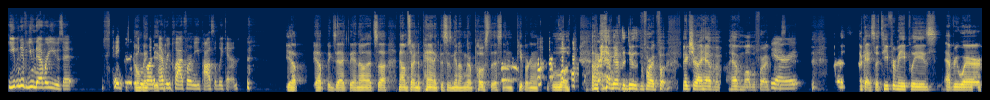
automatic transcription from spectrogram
even if you never use it, just take your make name on every account. platform you possibly can. Yep. Yep, exactly. I know that's uh now I'm starting to panic. This is gonna I'm gonna post this and people are gonna look. I'm, I'm gonna have to do this before I put make sure I have them have them all before I post. Yeah, it. right. Okay, so Tea for Me, please, everywhere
